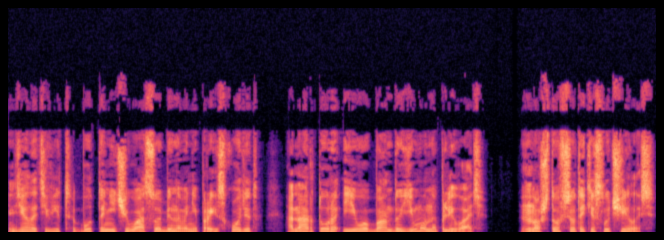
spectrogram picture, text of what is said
Делать вид, будто ничего особенного не происходит, а на Артура и его банду ему наплевать. Но что все-таки случилось?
